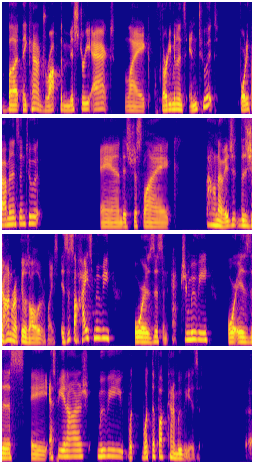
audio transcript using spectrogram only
but they kind of drop the mystery act like 30 minutes into it, 45 minutes into it. And it's just like, I don't know. Just, the genre feels all over the place. Is this a heist movie or is this an action movie or is this a espionage movie what what the fuck kind of movie is it uh,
